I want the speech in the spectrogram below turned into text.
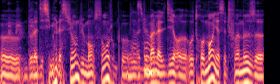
euh, de la dissimulation, du mensonge. On, peut, on a du mal à le dire autrement. Il y a cette fameuse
